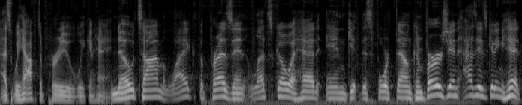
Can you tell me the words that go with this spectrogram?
as we have to prove we can hang. No time like the present. Let's go ahead and get this fourth down conversion as he's getting hit.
